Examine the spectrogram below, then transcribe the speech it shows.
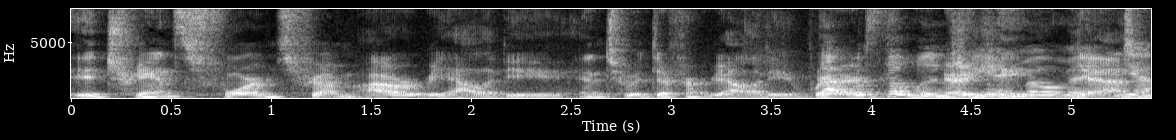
it transforms from our reality into a different reality. Where That was the Mary Lynchian Kate- moment yeah. Yeah.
